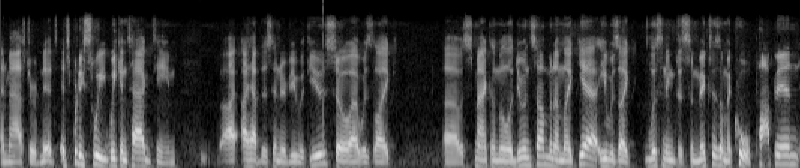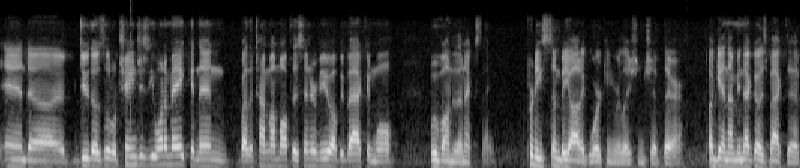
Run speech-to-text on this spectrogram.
and mastered. And it's, it's pretty sweet. We can tag team. I, I have this interview with you, so I was like, uh, I was smack in the middle of doing something. And I'm like, yeah. He was like listening to some mixes. I'm like, cool. Pop in and uh, do those little changes you want to make, and then by the time I'm off this interview, I'll be back and we'll move on to the next thing. Pretty symbiotic working relationship there. Again, I mean that goes back to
